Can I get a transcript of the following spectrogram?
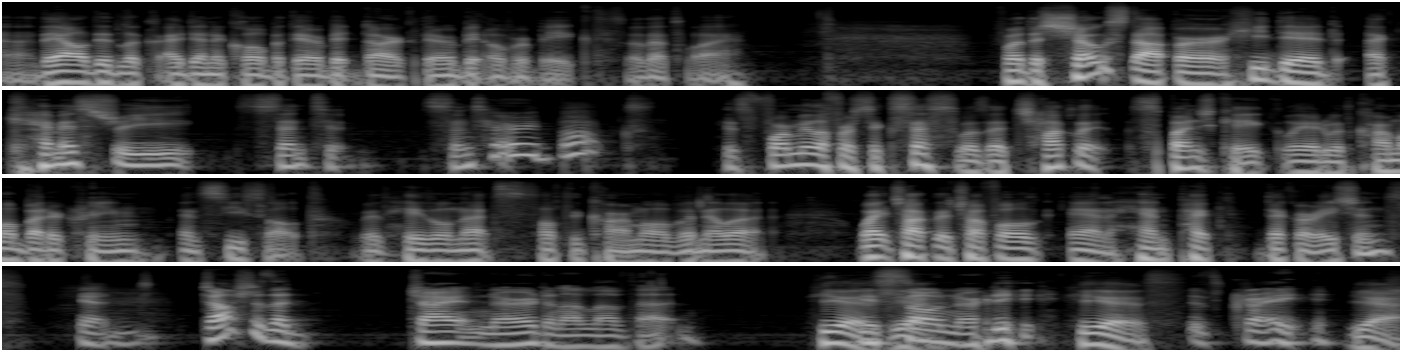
Uh, they all did look identical, but they're a bit dark. They're a bit overbaked. So that's why. For the showstopper, he did a chemistry cent- centenary box. His formula for success was a chocolate sponge cake layered with caramel buttercream and sea salt, with hazelnuts, salted caramel, vanilla, white chocolate truffles, and hand piped decorations. Yeah, Josh is a giant nerd, and I love that. He is. He's yeah. so nerdy. he is. It's great. Yeah.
